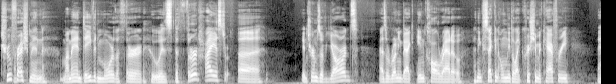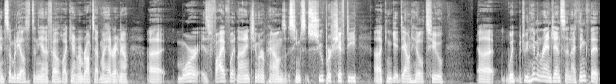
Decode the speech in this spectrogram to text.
True freshman, my man David Moore III, who is the third highest uh, in terms of yards as a running back in Colorado. I think second only to like Christian McCaffrey and somebody else that's in the NFL who I can't remember off the top of my head right now. Uh, Moore is five foot nine, 200 pounds, seems super shifty, uh, can get downhill too. Uh, with between him and Rand Jensen, I think that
